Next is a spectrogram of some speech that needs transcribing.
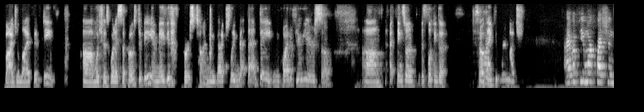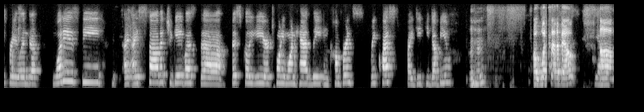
by July 15th. Um, which is what it's supposed to be, and maybe the first time we've actually met that date in quite a few years. So um, things are it's looking good. So thank you very much. I have a few more questions for you, Linda what is the, I, I, saw that you gave us the fiscal year 21 Hadley encumbrance request by DPW. Mm-hmm. Oh, what's that about? Yeah. Um,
